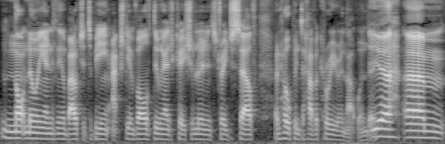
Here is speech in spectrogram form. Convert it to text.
not knowing anything about it to being actually involved, doing education, learning to trade yourself, and hoping to have a career in that one day? Yeah. Um,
